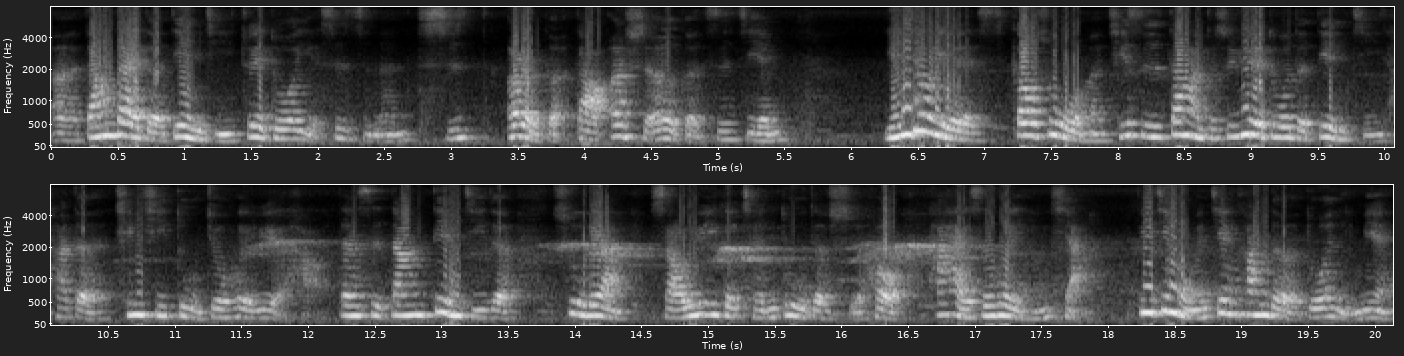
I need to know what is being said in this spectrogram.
呃当代的电极最多也是只能十二个到二十二个之间。研究也告诉我们，其实当然不是越多的电极，它的清晰度就会越好。但是当电极的数量少于一个程度的时候，它还是会影响。毕竟我们健康的耳朵里面，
